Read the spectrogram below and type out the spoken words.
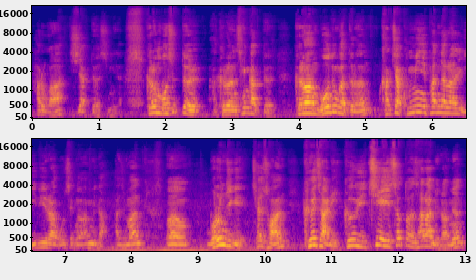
하루가 시작되었습니다. 그런 모습들 그런 생각들 그러한 모든 것들은 각자 국민이 판단할 일이라고 생각합니다. 하지만 어, 모름지기 최소한 그 자리 그 위치에 있었던 사람이라면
